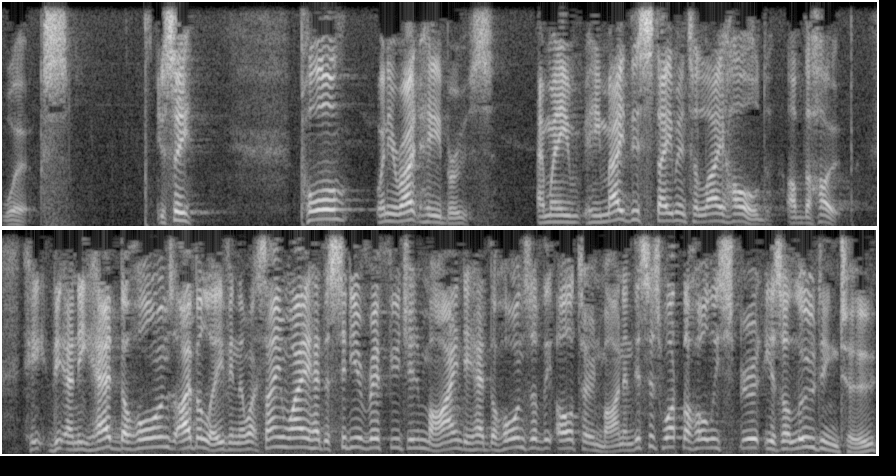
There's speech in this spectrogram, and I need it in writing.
works. You see, Paul, when he wrote Hebrews, and when he, he made this statement to lay hold of the hope, he, the, and he had the horns, I believe, in the same way he had the city of refuge in mind, he had the horns of the altar in mind, and this is what the Holy Spirit is alluding to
